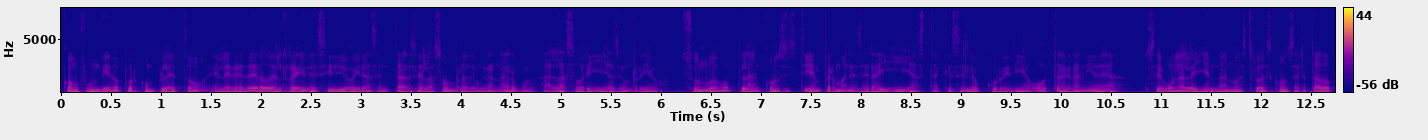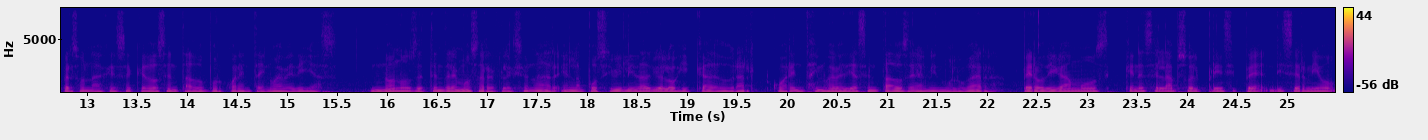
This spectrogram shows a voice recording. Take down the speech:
Confundido por completo, el heredero del rey decidió ir a sentarse a la sombra de un gran árbol, a las orillas de un río. Su nuevo plan consistía en permanecer allí hasta que se le ocurriría otra gran idea. Según la leyenda, nuestro desconcertado personaje se quedó sentado por 49 días. No nos detendremos a reflexionar en la posibilidad biológica de durar 49 días sentados en el mismo lugar, pero digamos que en ese lapso el príncipe discernió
